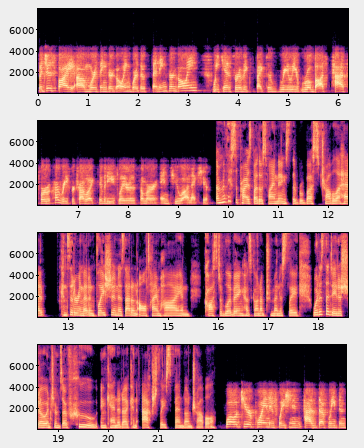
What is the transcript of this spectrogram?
but just by um, where things are going, where those spendings are going, we can sort of expect a really robust path for recovery for travel activities later this summer into uh, next year. I'm really surprised by those findings, the robust travel ahead considering that inflation is at an all time high and cost of living has gone up tremendously, what does the data show in terms of who in Canada can actually spend on travel? Well, to your point, inflation has definitely been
